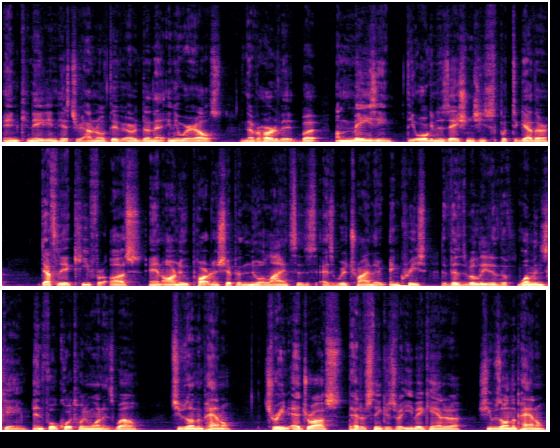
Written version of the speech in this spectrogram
in Canadian history. I don't know if they've ever done that anywhere else. Never heard of it, but amazing the organization she's put together. Definitely a key for us and our new partnership and new alliances as we're trying to increase the visibility of the women's game in Full Court 21 as well. She was on the panel. Shireen Edros, head of sneakers for eBay Canada, she was on the panel.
